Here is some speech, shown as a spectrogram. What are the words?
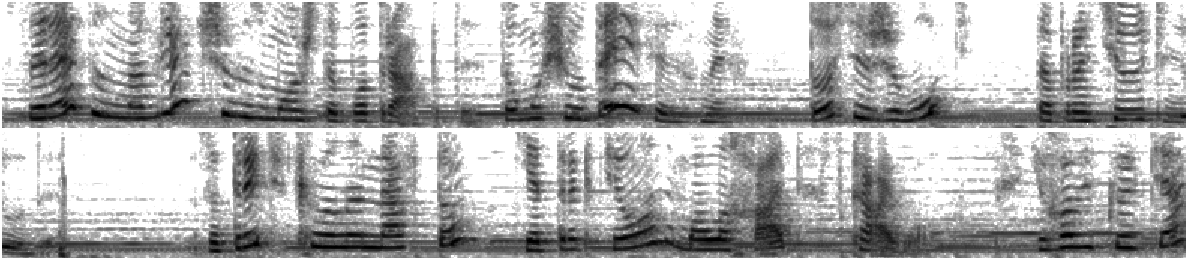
Всередину навряд чи ви зможете потрапити, тому що у деяких з них досі живуть та працюють люди. За 30 хвилин на авто є атракціон Малахат Skywalk. Його відкриття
